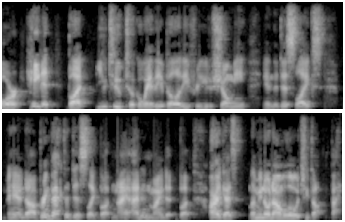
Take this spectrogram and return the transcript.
or hate it. But YouTube took away the ability for you to show me in the dislikes and uh, bring back the dislike button. I, I didn't mind it, but all right, guys, let me know down below what you thought. Bye.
